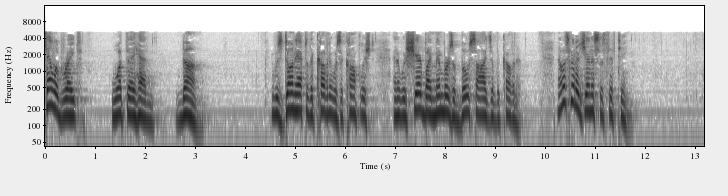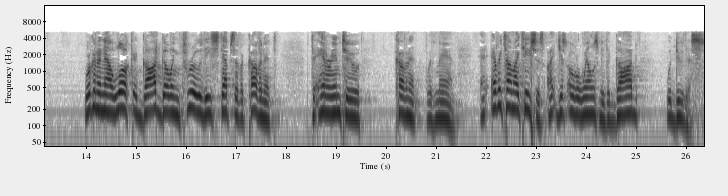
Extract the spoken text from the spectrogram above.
celebrate what they had done. It was done after the covenant was accomplished, and it was shared by members of both sides of the covenant. Now let's go to Genesis 15. We're going to now look at God going through these steps of a covenant to enter into covenant with man. And every time I teach this, it just overwhelms me that God would do this.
